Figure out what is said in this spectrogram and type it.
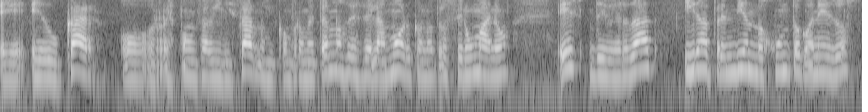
eh, educar o responsabilizarnos y comprometernos desde el amor con otro ser humano es de verdad ir aprendiendo junto con ellos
